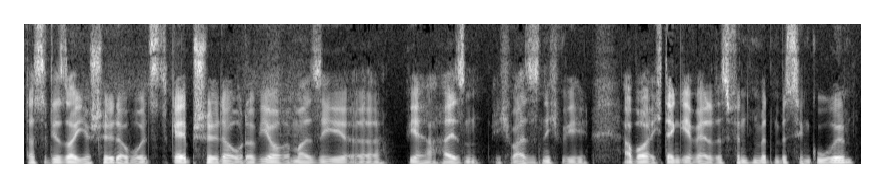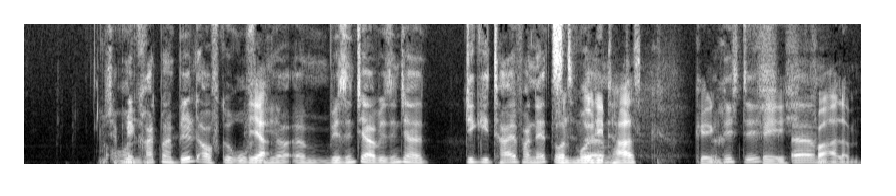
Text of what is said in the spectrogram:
dass du dir solche Schilder holst, Gelbschilder oder wie auch immer sie äh, wie heißen. Ich weiß es nicht wie, aber ich denke, ihr werdet es finden mit ein bisschen googeln. Ich habe mir gerade mal ein Bild aufgerufen Ja. hier. Ähm, wir sind ja, wir sind ja digital vernetzt. und Multitasking ähm, richtig. fähig ähm, vor allem.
